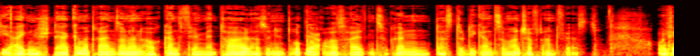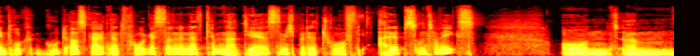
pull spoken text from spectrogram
die eigene Stärke mit rein, sondern auch ganz viel mental, also den Druck ja. auch aushalten zu können, dass du die ganze Mannschaft anführst. Und den Druck gut ausgehalten hat vorgestern Lennart Kemner. Der ist nämlich bei der Tour auf die Alps unterwegs. Und ähm,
